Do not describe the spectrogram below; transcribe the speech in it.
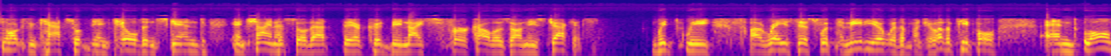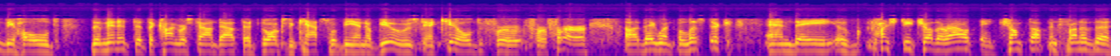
dogs and cats were being killed and skinned in China so that there could be nice fur collars on these jackets. We, we uh, raised this with the media, with a bunch of other people, and lo and behold, the minute that the Congress found out that dogs and cats were being abused and killed for, for fur, uh, they went ballistic and they uh, punched each other out. They jumped up in front of the,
